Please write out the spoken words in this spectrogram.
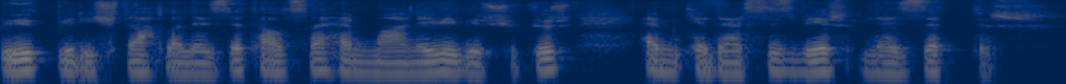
büyük bir iştahla lezzet alsa hem manevi bir şükür hem kedersiz bir lezzettir.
